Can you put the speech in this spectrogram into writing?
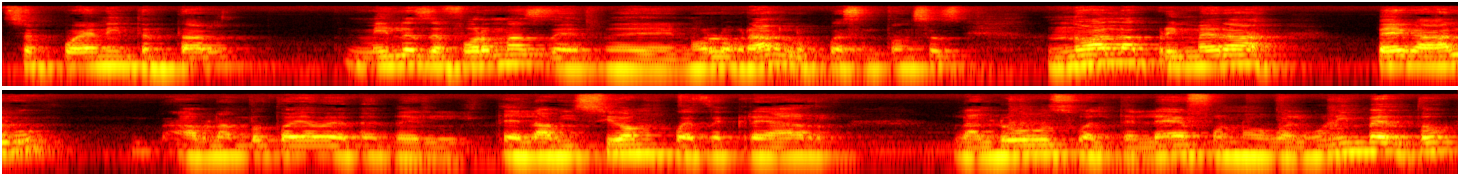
se pueden intentar miles de formas de, de no lograrlo, pues entonces no a la primera pega algo, hablando todavía de, la visión, pues de crear la luz o el teléfono o algún invento,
